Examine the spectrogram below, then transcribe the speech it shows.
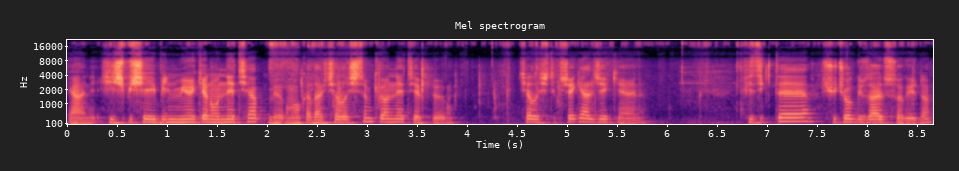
yani hiçbir şey bilmiyorken on net yapmıyorum. O kadar çalıştım ki on net yapıyorum. Çalıştıkça gelecek yani. Fizikte şu çok güzel bir soruydu.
